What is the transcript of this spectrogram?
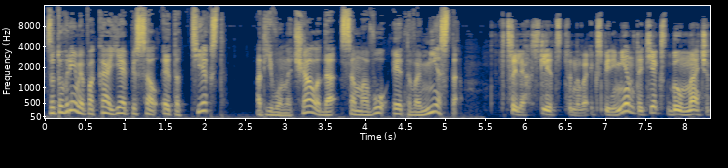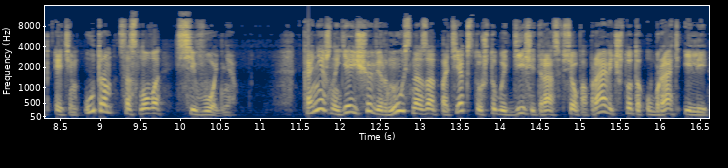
За то время, пока я писал этот текст, от его начала до самого этого места, в целях следственного эксперимента текст был начат этим утром со слова «сегодня». Конечно, я еще вернусь назад по тексту, чтобы 10 раз все поправить, что-то убрать или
